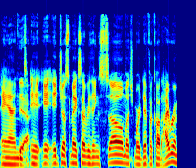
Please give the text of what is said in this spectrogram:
and Yeah. it, it, it just makes everything so much more difficult i remember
